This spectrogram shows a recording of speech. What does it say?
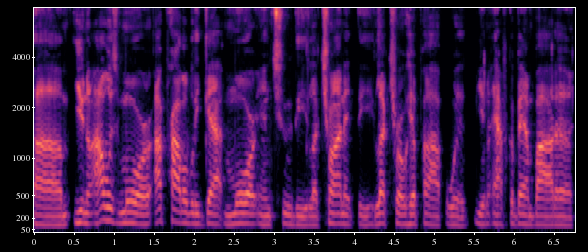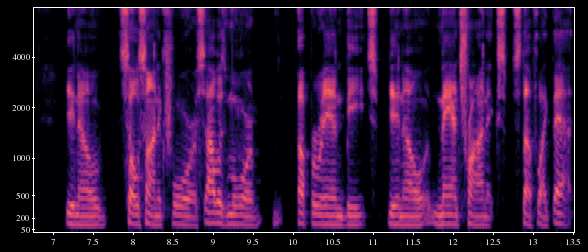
Um, you know, I was more. I probably got more into the electronic, the electro hip hop with you know Afrika Bambaataa, you know, Soulsonic Force. I was more upper end beats, you know, Mantronix stuff like that.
